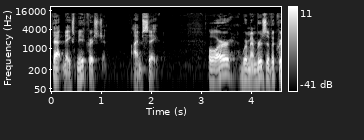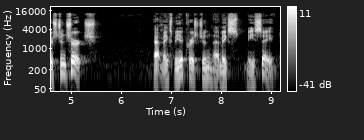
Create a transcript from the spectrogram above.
That makes me a Christian. I'm saved. Or we're members of a Christian church. That makes me a Christian. That makes me saved.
